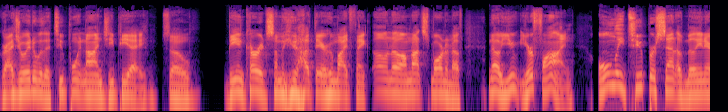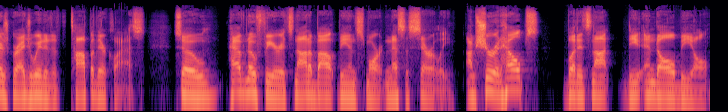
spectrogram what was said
graduated with a 2.9 GPA. So be encouraged, some of you out there who might think, oh no, I'm not smart enough. No, you, you're fine. Only 2% of millionaires graduated at the top of their class. So have no fear. It's not about being smart necessarily. I'm sure it helps, but it's not the end all be all.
